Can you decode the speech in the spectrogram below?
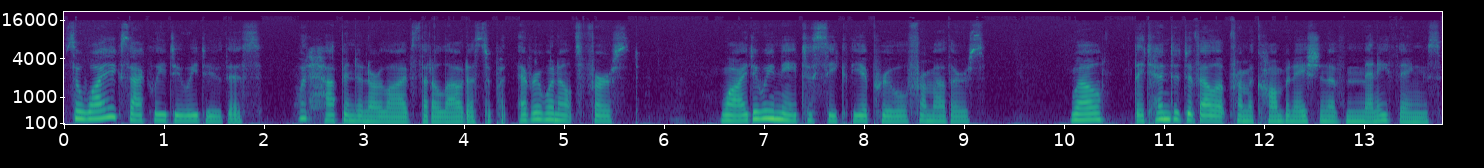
So, why exactly do we do this? What happened in our lives that allowed us to put everyone else first? Why do we need to seek the approval from others? Well, they tend to develop from a combination of many things,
